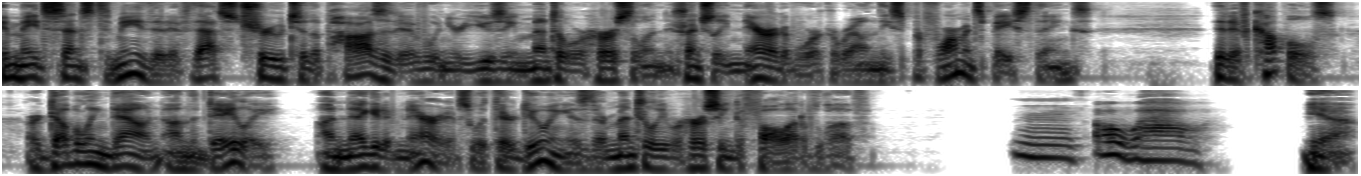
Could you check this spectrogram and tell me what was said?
it made sense to me that if that's true to the positive when you're using mental rehearsal and essentially narrative work around these performance based things, that if couples are doubling down on the daily on negative narratives. What they're doing is they're mentally rehearsing to fall out of love. Mm. Oh, wow. Yeah.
